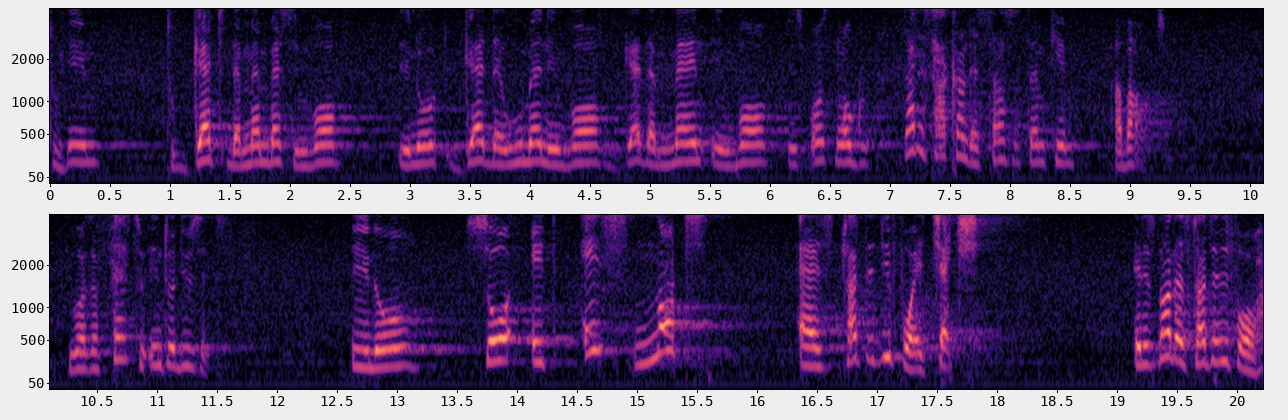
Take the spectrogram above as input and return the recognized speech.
to him to get the members involved, you know, get the women involved, get the men involved in small, small group. That is how come the cell system came about. He was the first to introduce it. You know, so it is not a strategy for a church. It is not a strategy for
